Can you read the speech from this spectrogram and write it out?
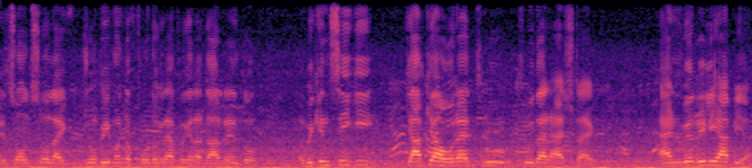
इट्स ऑल्सो लाइक जो भी मतलब फोटोग्राफ वगैरह डाल रहे हैं तो वी कैन सी कि क्या क्या हो रहा है through through that hashtag and we are really happy है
